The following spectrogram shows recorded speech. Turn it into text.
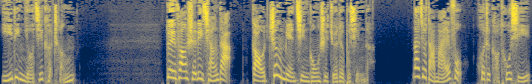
一定有机可乘。对方实力强大。搞正面进攻是绝对不行的，那就打埋伏或者搞突袭。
